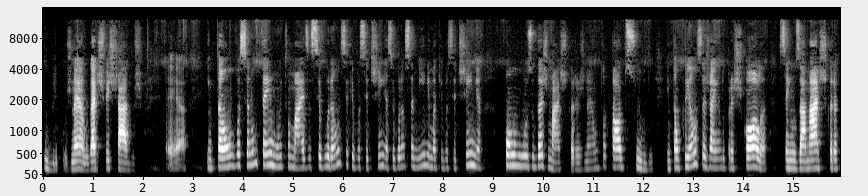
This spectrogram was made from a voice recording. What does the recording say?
públicos, né? lugares fechados. É, então, você não tem muito mais a segurança que você tinha, a segurança mínima que você tinha com o uso das máscaras. Né? É um total absurdo. Então, crianças já indo para a escola sem usar máscara,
